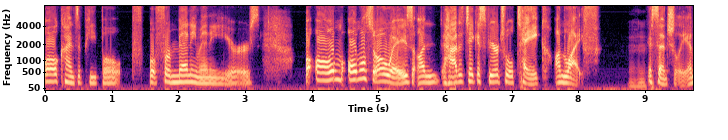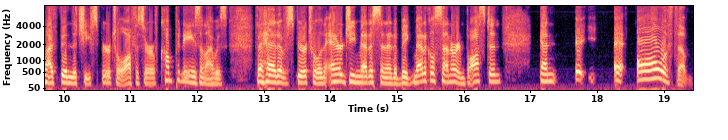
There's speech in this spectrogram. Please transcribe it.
all kinds of people f- for many, many years, al- almost always on how to take a spiritual take on life mm-hmm. essentially. And I've been the chief spiritual officer of companies, and I was the head of spiritual and energy medicine at a big medical center in Boston. And it, it- all of them,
